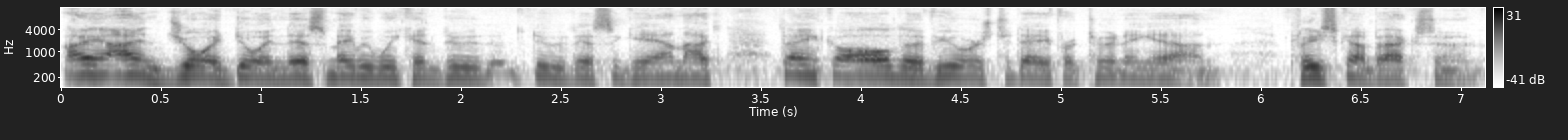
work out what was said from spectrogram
I, I enjoy doing this. Maybe we can do do this again. I thank all the viewers today for tuning in. Please come back soon.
